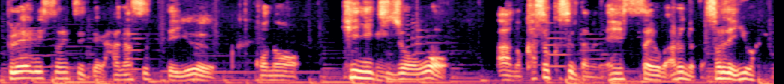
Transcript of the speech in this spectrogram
う、プレイリストについて話すっていう、この非日常を、あの、加速するための演出作用があるんだったらそれでいいわけよ。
